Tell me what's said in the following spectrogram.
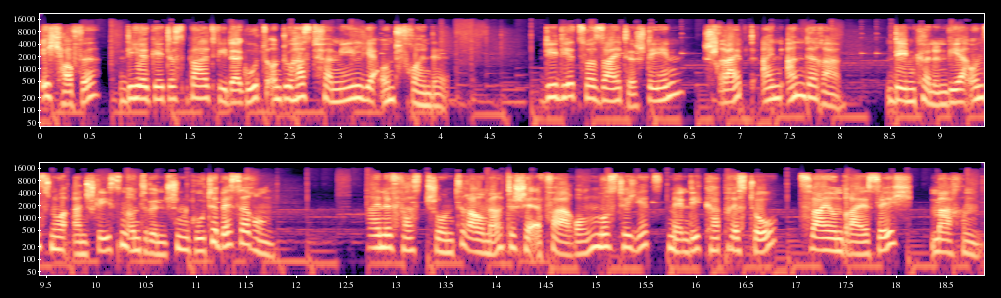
Ich hoffe, dir geht es bald wieder gut und du hast Familie und Freunde. Die dir zur Seite stehen, schreibt ein anderer. Dem können wir uns nur anschließen und wünschen gute Besserung. Eine fast schon traumatische Erfahrung musste jetzt Mandy Capristo, 32, machen.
